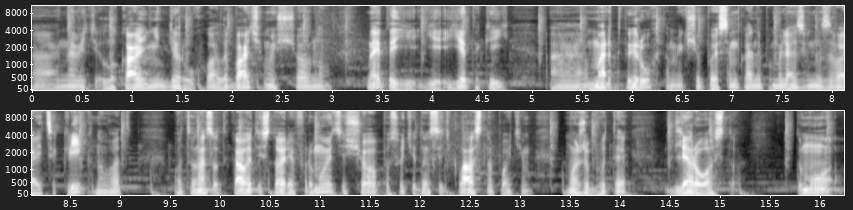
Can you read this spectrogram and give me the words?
е, навіть локальні для руху. Але бачимо, що ну, знаєте, є, є такий е, мертвий рух, там, якщо по СМК не помиляюсь, він називається крік. Ну от, от у нас така от історія формується, що по суті досить класно потім може бути для росту. Тому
